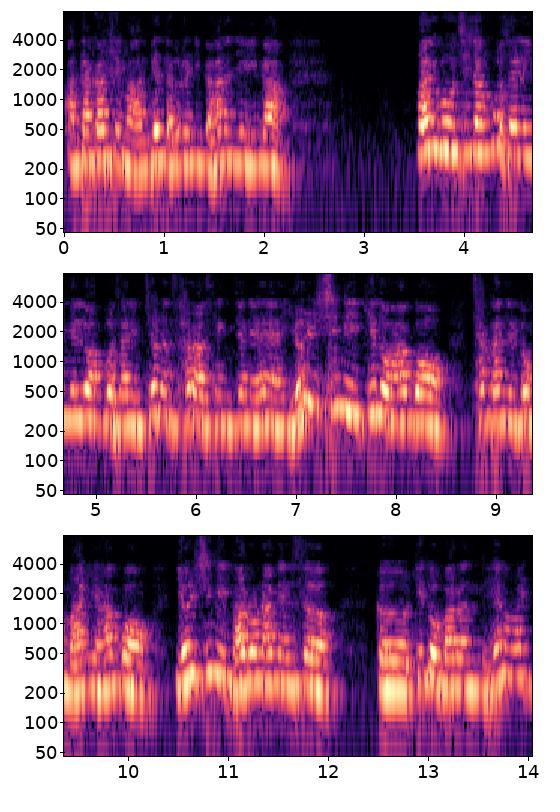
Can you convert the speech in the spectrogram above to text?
안타깝지만 안 됐다 그러니까 하는 얘기가 아이고 지장보살님 일로왕보살님 저는 살아생전에 열심히 기도하고 착한 일도 많이 하고 열심히 발언하면서 그 기도 발언 회양,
